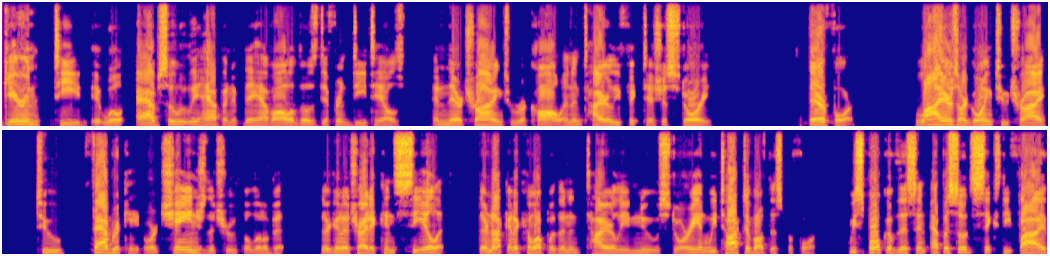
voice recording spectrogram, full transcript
guaranteed. It will absolutely happen if they have all of those different details and they're trying to recall an entirely fictitious story. Therefore, liars are going to try to fabricate or change the truth a little bit. They're going to try to conceal it. They're not going to come up with an entirely new story, and we talked about this before. We spoke of this in episode 65,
